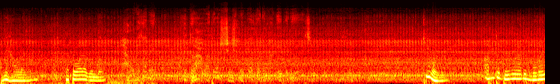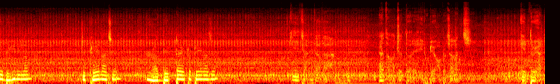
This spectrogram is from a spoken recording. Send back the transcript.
আমি হাওড়া যাব। অটোওয়ালা বলল হাওড়া যাবেন? কিন্তু হাওড়া তো শেষ কি বলেন আমি তো বেরোনোর আগে মোবাইলে দেখে নিলাম যে ট্রেন আছে। রাত দেড়টায় একটা ট্রেন আছে। কি জানি দাদা এত বছর ধরে এই রুটে অটো চালাচ্ছি। কিন্তু এত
